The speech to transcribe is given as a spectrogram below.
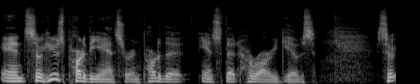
And so here's part of the answer and part of the answer that harari gives so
